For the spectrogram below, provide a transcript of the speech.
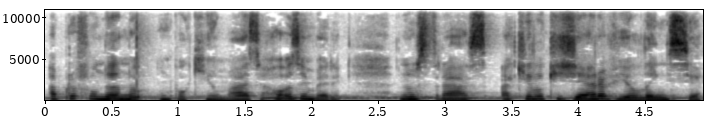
Aprofundando um pouquinho mais, Rosenberg nos traz aquilo que gera violência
